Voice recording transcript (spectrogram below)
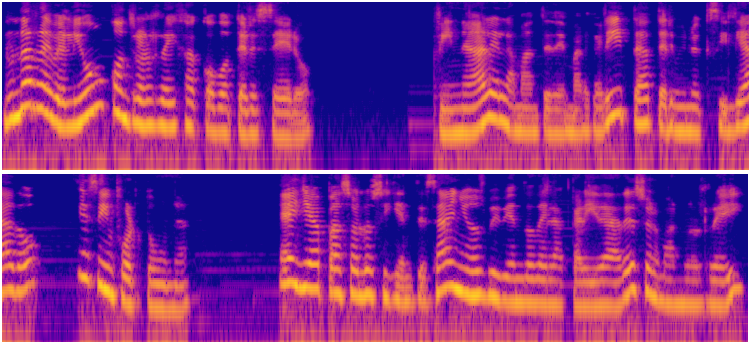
en una rebelión contra el rey Jacobo III. Al final, el amante de Margarita terminó exiliado y sin fortuna. Ella pasó los siguientes años viviendo de la caridad de su hermano el rey,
